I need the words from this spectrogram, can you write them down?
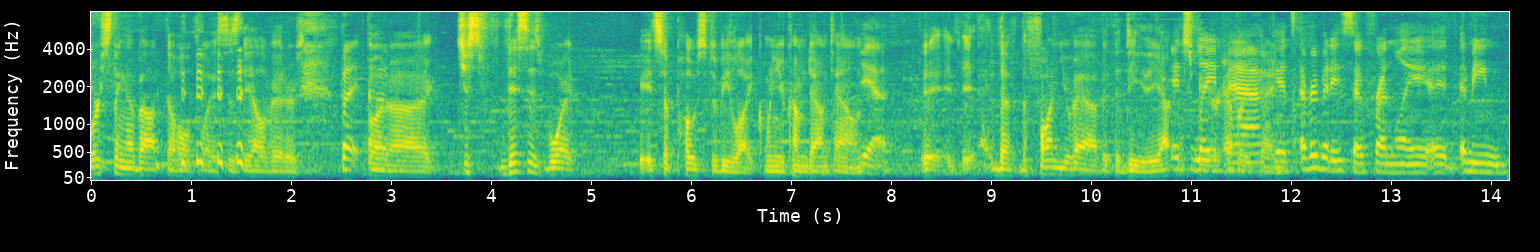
Worst thing about the whole place is the elevators. But, But um, uh, just this is what it's supposed to be like when you come downtown. yeah. It, it, the the fun you have at the D, the It's atmosphere, laid back. everything. It's everybody's so friendly. It, I mean,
